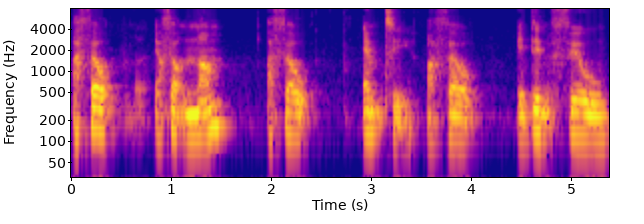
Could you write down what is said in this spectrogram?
i felt i felt numb i felt empty i felt it didn't feel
